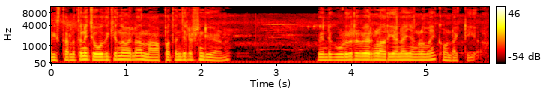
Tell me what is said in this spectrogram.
ഈ സ്ഥലത്തിന് ചോദിക്കുന്ന വില നാൽപ്പത്തഞ്ച് ലക്ഷം രൂപയാണ്. ഇതിന്റെ കൂടുതൽ വിവരങ്ങൾ അറിയാനായി ഞങ്ങളുമായി കോൺടാക്റ്റ് ചെയ്യുക.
